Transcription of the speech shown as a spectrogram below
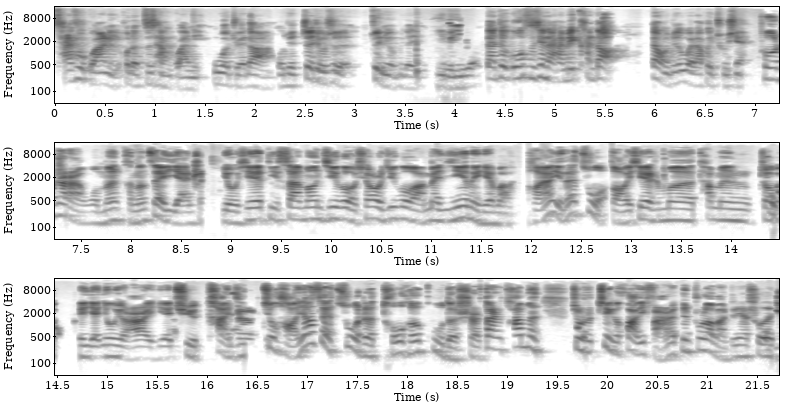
财富管理或者资产管理，我觉得啊，我觉得这就是最牛逼的一个一个。但这个公司现在还没看到，但我觉得未来会出现。说到这儿，我们可能再延伸，有些第三方机构、销售机构啊、卖基金那些吧，好像也在做，搞一些什么，他们招一些研究员儿，也去看，就好像在做着投和顾的事儿。但是他们就是这个话题，反而跟朱老板之前说的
